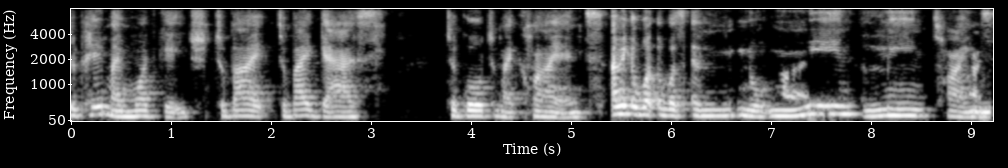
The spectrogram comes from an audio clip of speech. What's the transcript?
to pay my mortgage, to buy to buy gas, to go to my clients. I mean, it was it was a you know lean, lean times,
